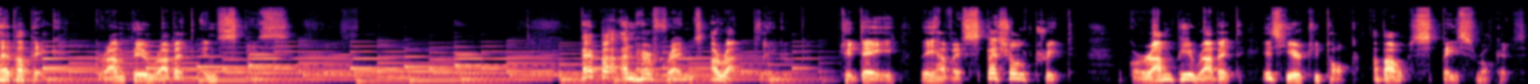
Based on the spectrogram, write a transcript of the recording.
Peppa Pig, Grampy Rabbit in Space. Peppa and her friends are at playgroup. Today they have a special treat. Grampy Rabbit is here to talk about space rockets.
